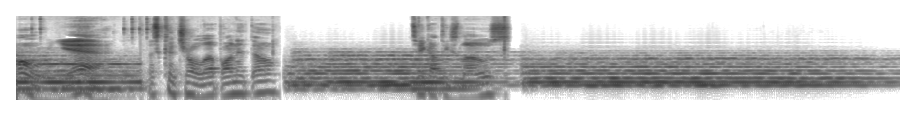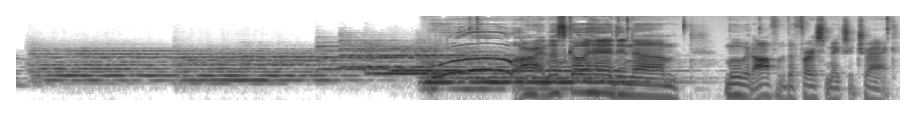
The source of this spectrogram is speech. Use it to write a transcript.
Oh yeah. Let's control up on it though. Take out these lows. All right, let's go ahead and um, move it off of the first mixer track.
